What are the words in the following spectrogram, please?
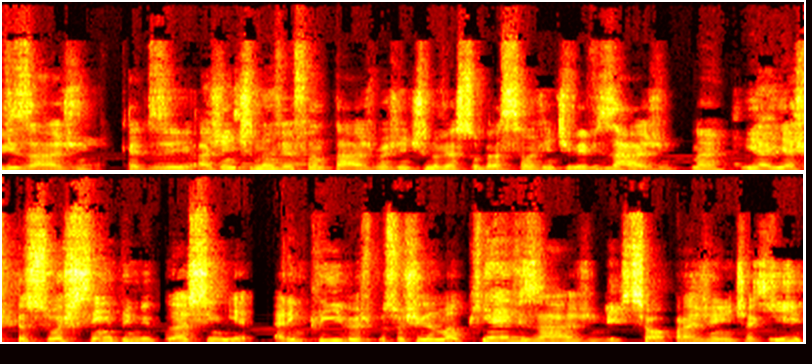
Visagem. Quer dizer, a gente não vê fantasma, a gente não vê assombração, a gente vê visagem, né? E aí as pessoas sempre me. Assim, era incrível, as pessoas chegando, mas o que é visagem? Eu disse, ó, pra gente aqui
